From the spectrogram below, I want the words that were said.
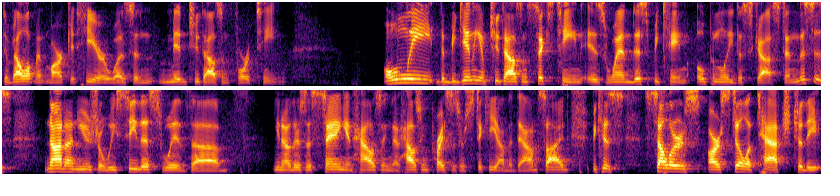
development market here was in mid 2014. Only the beginning of 2016 is when this became openly discussed. And this is not unusual. We see this with, uh, you know, there's a saying in housing that housing prices are sticky on the downside because sellers are still attached to the,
